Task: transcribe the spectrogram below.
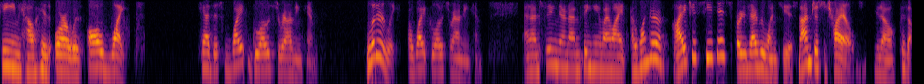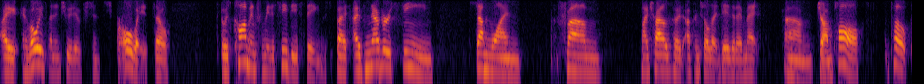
seen how his aura was all white. He had this white glow surrounding him. Literally a white glow surrounding him. And I'm sitting there and I'm thinking in my mind, I wonder if I just see this or does everyone see this? And I'm just a child, you know, because I have always been intuitive since for always. So it was common for me to see these things, but I've never seen someone from my childhood up until that day that I met um John Paul, the Pope,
